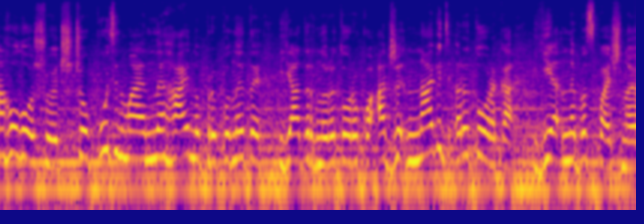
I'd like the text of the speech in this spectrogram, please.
наголошують, що Путін має негайно припинити ядерну риторику, адже навіть риторика є небезпечною.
